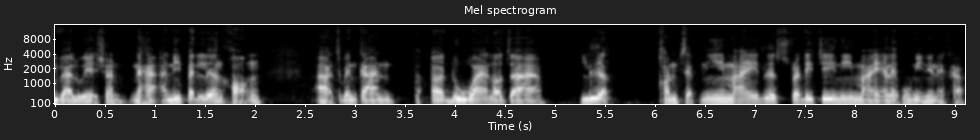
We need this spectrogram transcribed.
evaluation นะฮะอันนี้เป็นเรื่องของอาจจะเป็นการดูว่าเราจะเลือก concept นี้ไหมเลือก strategy นี้ไหมอะไรพวกนี้เนี่ยนะครับ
